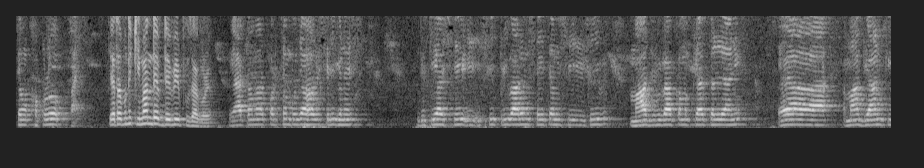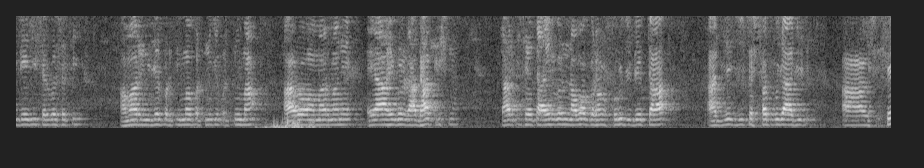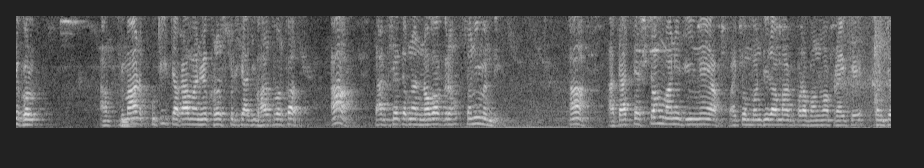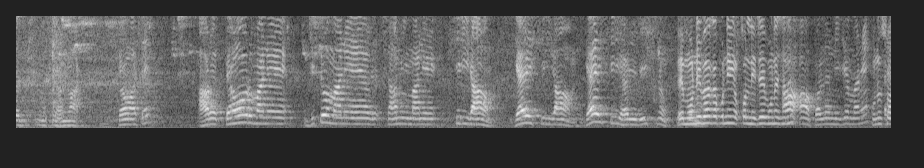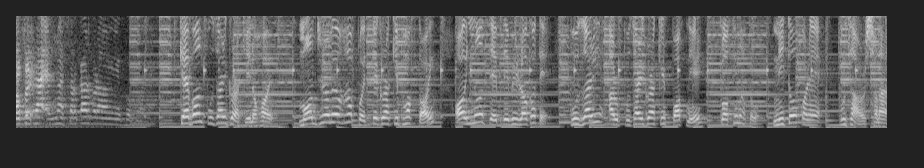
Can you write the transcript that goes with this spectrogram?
তেওঁ সকলো পায়। ইয়াত আপুনি কিমান দেৱ দেৱীৰ পূজা কৰে? ইয়াত আমাৰ প্ৰথম পূজা হ'ল শ্ৰী গণেশ দ্বিতীয় শিৱ শিৱ পৰিবাৰম সহিতম শি- শিৱ মা দুৰ্গা কামাখ্যা কল্যাণী মা জ্ঞান কি দেৱী সৰস্বতী আমাৰ নিজৰ প্ৰতিমা পত্নীকে প্ৰতিমা আৰু আমাৰ মানে এয়া আহি গ'ল ৰাধা কৃষ্ণ। তাৰপিছত আহি গ'ল নৱগ্ৰহ সূৰ্য দেৱতা আজি যিটো ছট পূজা আজি আ, শেষ হ'ল আ, কিমান কোটি টকা মানুহে খৰচ কৰিছে আজি ভাৰতবৰ্ষত অঁ তাৰপিছত আপোনাৰ নৱগ্ৰহ শনি মন্দিৰ অঁ আৰু তাতে ষ্ট্ৰং মানে যিনে হয়তো মন্দিৰ আমাৰ পৰা বনোৱা প্ৰাইছে পঞ্চমুখী হনুমান তেওঁ আছে আৰু তেওঁৰ মানে যিটো মানে স্বামী মানে শ্ৰীৰাম জয় শ্ৰীৰাম জয় শ্ৰী হৰি বিষ্ণু। এই মন্দিৰভাগ আপুনি অকল নিজেই বনাইছে অঁ অঁ ক'লে নিজে মানে কোনো চৰকাৰ- না, চৰকাৰ পৰা আমি একো। কেৱল পূজাৰীগৰাকী নহয় মন্দিৰলৈ অহা প্ৰত্যেকগৰাকী ভক্তই অন্য দেৱ দেৱীৰ লগতে পূজাৰী আৰু পূজাৰীগৰাকীৰ পত্নীৰ প্ৰতিমাটো নিত কৰে পূজা অৰ্চনা।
